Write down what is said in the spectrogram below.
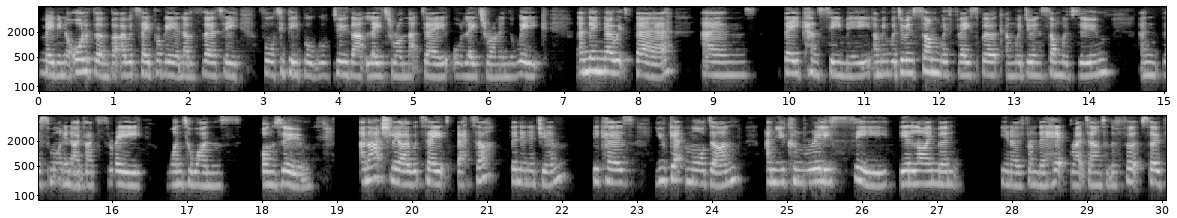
maybe not all of them, but I would say probably another 30, 40 people will do that later on that day or later on in the week. And they know it's there and they can see me. I mean, we're doing some with Facebook and we're doing some with Zoom. And this morning mm. I've had three one to ones on Zoom. And actually, I would say it's better than in a gym because you get more done and you can really see the alignment you know, from the hip right down to the foot. So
